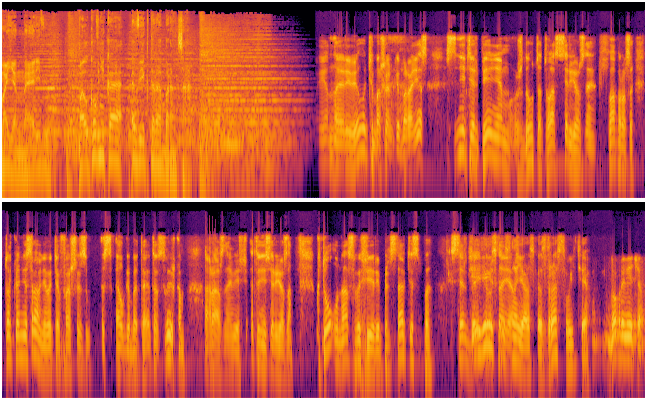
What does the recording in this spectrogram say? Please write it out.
Военное ревю полковника Виктора Баранца. Военное ревю Тимошенко и Баранец с нетерпением ждут от вас серьезные вопросы. Только не сравнивайте фашизм с ЛГБТ. Это слишком разные вещи. Это несерьезно. Кто у нас в эфире? Представьтесь. п- Сергей, Сергей Красноярск. Красноярска. Здравствуйте. Добрый вечер.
